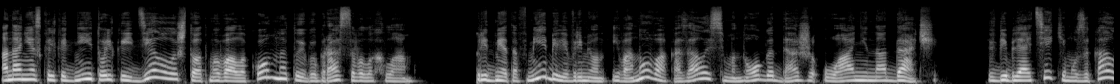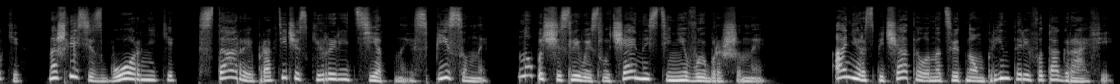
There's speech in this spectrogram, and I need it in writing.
Она несколько дней только и делала, что отмывала комнату и выбрасывала хлам. Предметов мебели времен Иванова оказалось много даже у Ани на даче. В библиотеке музыкалки нашлись и сборники, старые, практически раритетные, списанные, но по счастливой случайности не выброшенные. Аня распечатала на цветном принтере фотографии,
